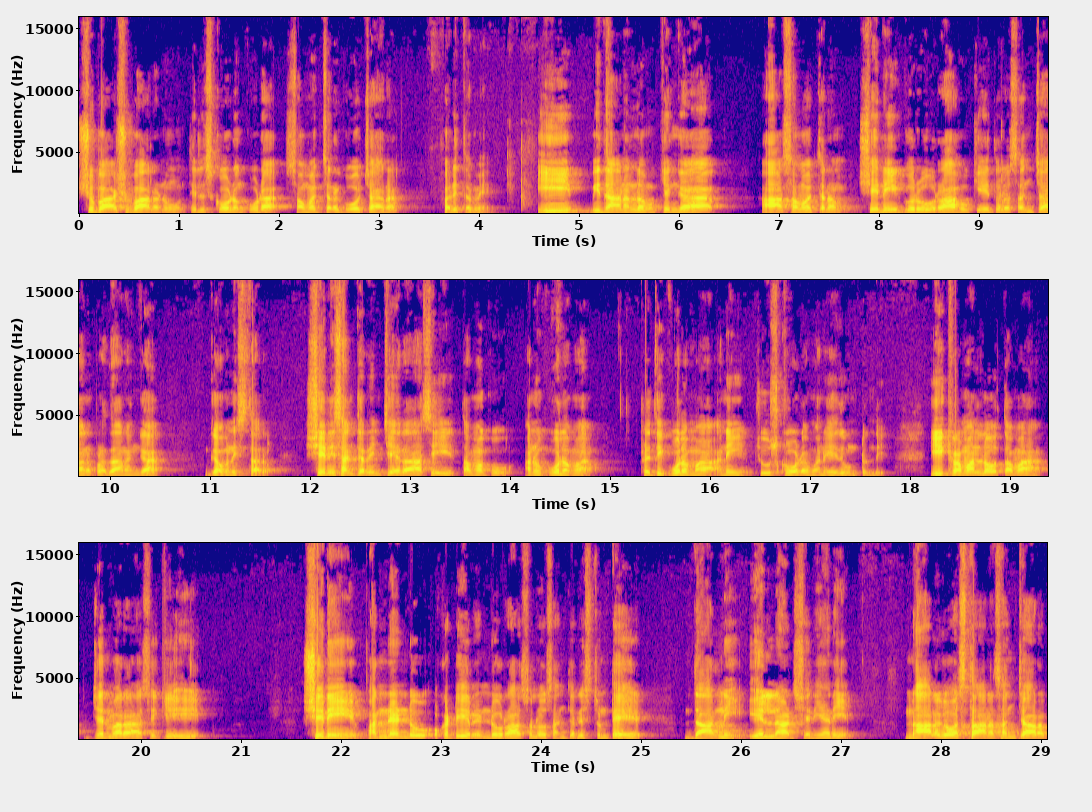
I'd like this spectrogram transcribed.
శుభాశుభాలను తెలుసుకోవడం కూడా సంవత్సర గోచార ఫలితమే. ఈ విధానంలో ముఖ్యంగా ఆ సంవత్సరం శని గురు రాహుకేతుల సంచారం ప్రధానంగా గమనిస్తారు. శని సంచరించే రాశి తమకు అనుకూలమా ప్రతికూలమా అని చూసుకోవడం అనేది ఉంటుంది. ఈ క్రమంలో తమ జన్మరాశికి శని పన్నెండు ఒకటి రెండు రాసులో సంచరిస్తుంటే దాన్ని ఏల్నాడు శని అని నాలుగవ స్థాన సంచారం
